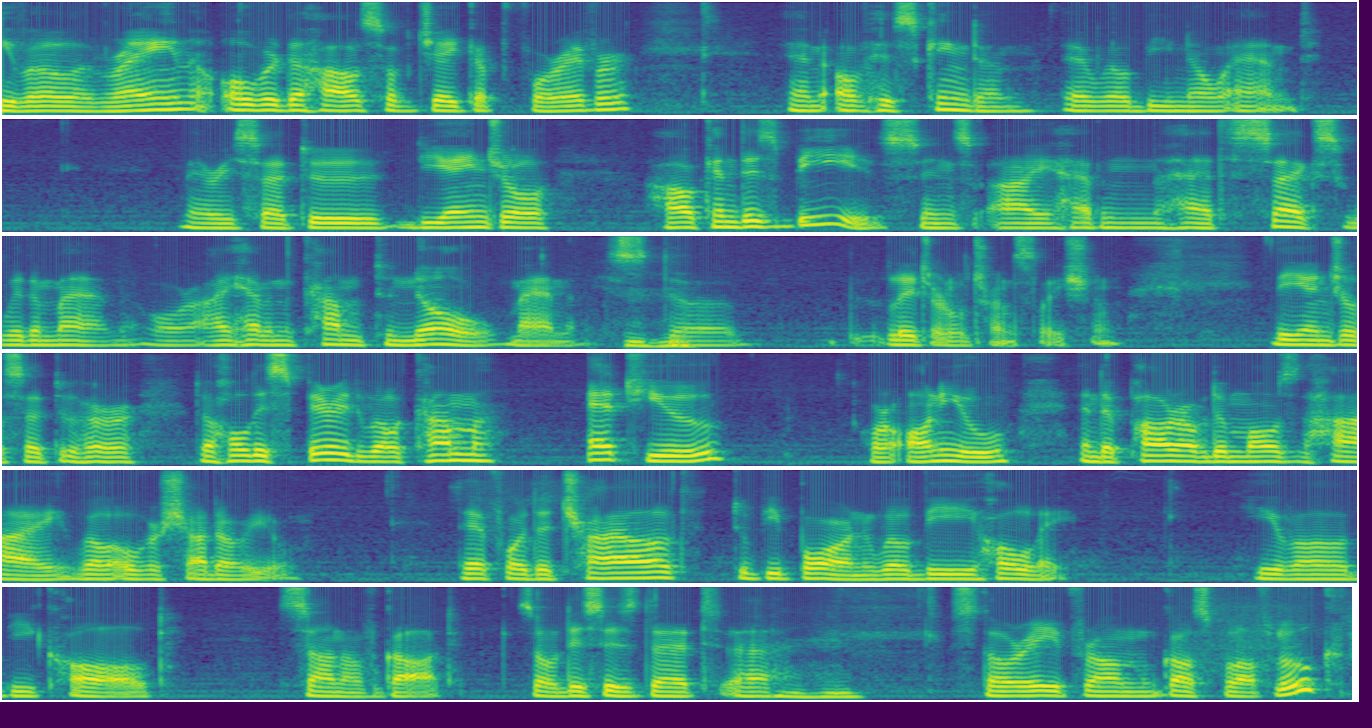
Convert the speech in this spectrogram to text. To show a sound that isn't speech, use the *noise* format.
He will reign over the house of Jacob forever, and of his kingdom there will be no end. Mary said to the angel, How can this be, since I haven't had sex with a man, or I haven't come to know man, is mm-hmm. the literal translation. The angel said to her, The Holy Spirit will come at you, or on you, and the power of the Most High will overshadow you. Therefore, the child to be born will be holy. He will be called Son of God. So this is that uh, story from Gospel of Luke,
